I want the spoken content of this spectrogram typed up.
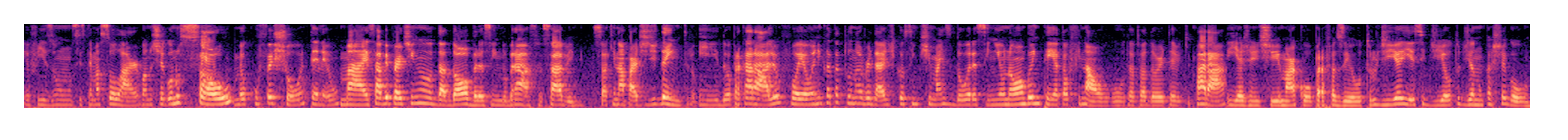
eu fiz um sistema solar. Quando chegou no sol, meu cu fechou, entendeu? Mas, sabe, pertinho da dobra, assim, do braço, sabe? Só que na parte de dentro. E deu pra caralho. Foi a única tatu, na verdade, que eu senti mais dor, assim. E eu não aguentei até o final. O tatuador teve que parar. E a gente marcou para fazer outro dia. E esse dia, outro dia nunca chegou.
